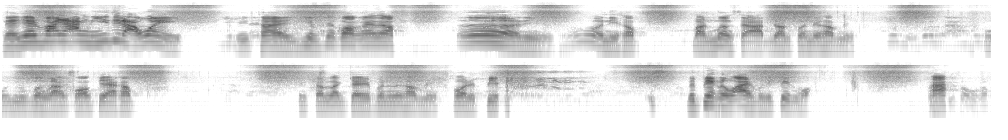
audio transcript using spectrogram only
เนี่ยเย็นมายางหนี้ที่เราเว้ยมีไทยเยิ้มเสียกล้องไงเนาะเออนี่โอ้นี่ครับบ้านเมืองสะอาดย้อนเพื่อนนี่ครับนี่ผู้อยู่เบื้องหลังของแก่ครับเป็นกำลังใจเพิ่นนะครับนี่พ่อได้เปียก ได้เปียกแล้วว่าอ้ายบ่ได้เปียกบ่ฮะเศร้าครับ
